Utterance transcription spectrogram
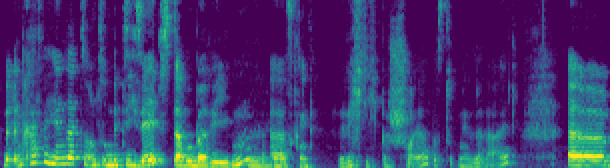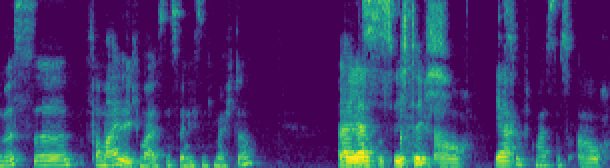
mit einem Kaffee hinsetzen und so mit sich selbst darüber reden, mhm. äh, das klingt richtig bescheuert, das tut mir sehr leid. Äh, das äh, vermeide ich meistens, wenn ich es nicht möchte. Äh, ja, das, es ist wichtig. Das hilft auch. Ja. Das hilft meistens auch.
